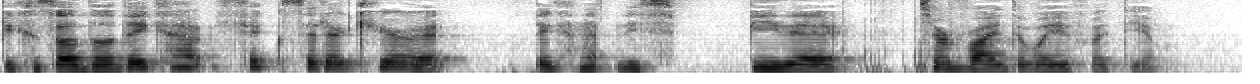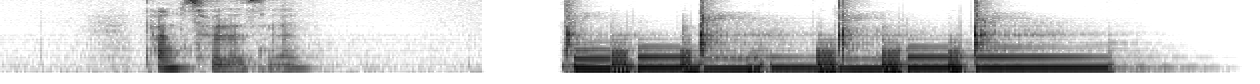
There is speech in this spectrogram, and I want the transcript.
Because although they can't fix it or cure it, they can at least be there to ride the wave with you. Thanks for listening.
